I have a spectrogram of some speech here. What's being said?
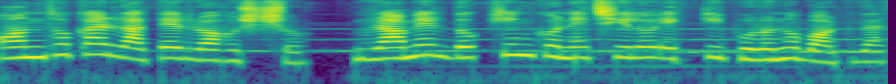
অন্ধকার রাতের রহস্য। গ্রামের দক্ষিণ কোণে ছিল একটি পুরনো বটগাছ।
